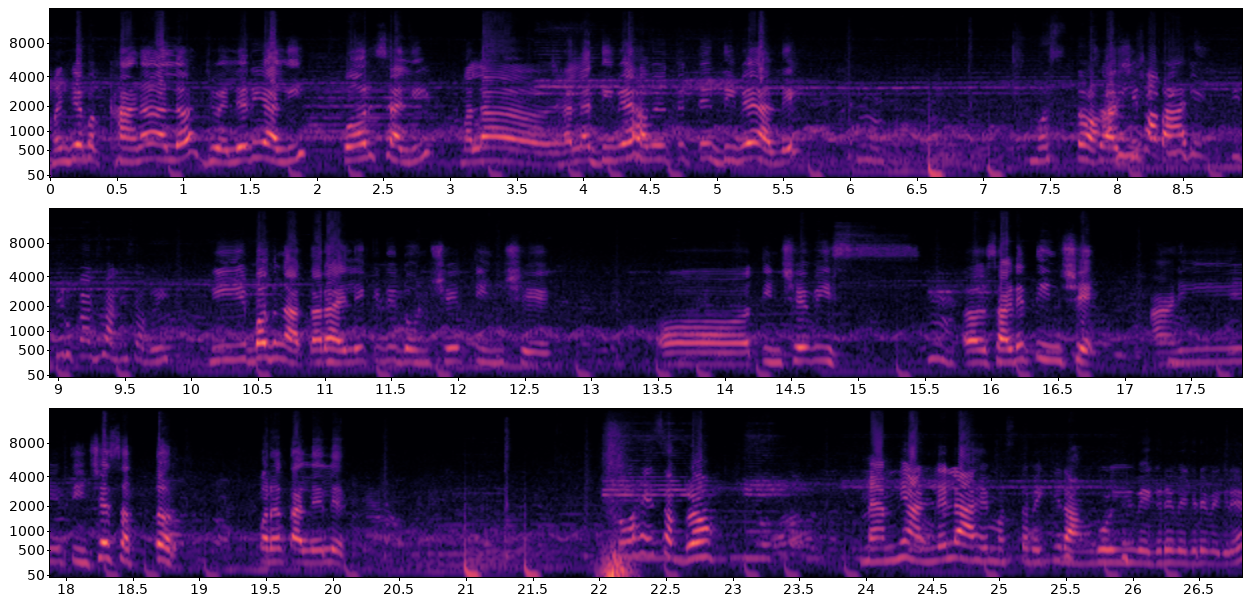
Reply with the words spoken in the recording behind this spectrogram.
म्हणजे बघ खाणं आलं ज्वेलरी आली. पर्स आली मला ह्याला दिवे हवे होते ते दिवे आले. मस्त. अशी पाच- किती रुपयात झाली सगळी? ही बघ ना आता राहिले किती? दोनशे तीनशे अं, तीनशे वीस हम्म. अं, साडेतीनशे आणि तीनशे सत्तर परत आलेले आहेत. तो हे सगळं मॅमनी आणलेलं आहे मस्तपैकी रांगोळी वगैरे वगैरे वगैरे.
